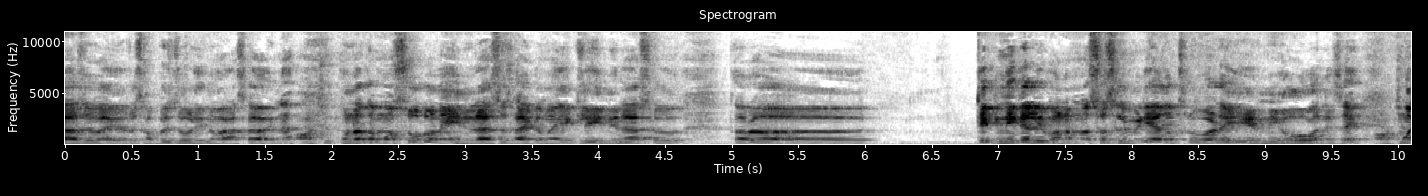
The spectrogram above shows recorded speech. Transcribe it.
दाजुभाइहरू सबै जोडिनु भएको छ होइन? हुन त म सोलो नै हिँडिरहेको छु साइकलमा एक्लै हिँडिरहेको छु तर टेक्निकली भनौँ न सोसियल मिडियाको थ्रुबाट हेर्ने हो भने चाहिँ। म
